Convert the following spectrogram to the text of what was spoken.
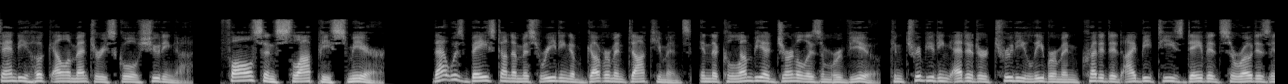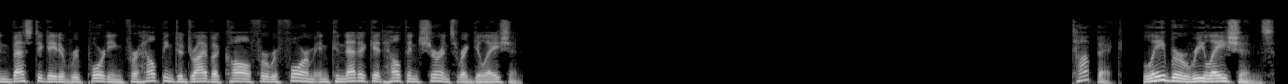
Sandy Hook Elementary School shooting a false and sloppy smear that was based on a misreading of government documents. In the Columbia Journalism Review, contributing editor Trudy Lieberman credited IBT's David Sirota's investigative reporting for helping to drive a call for reform in Connecticut health insurance regulation. Labor relations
